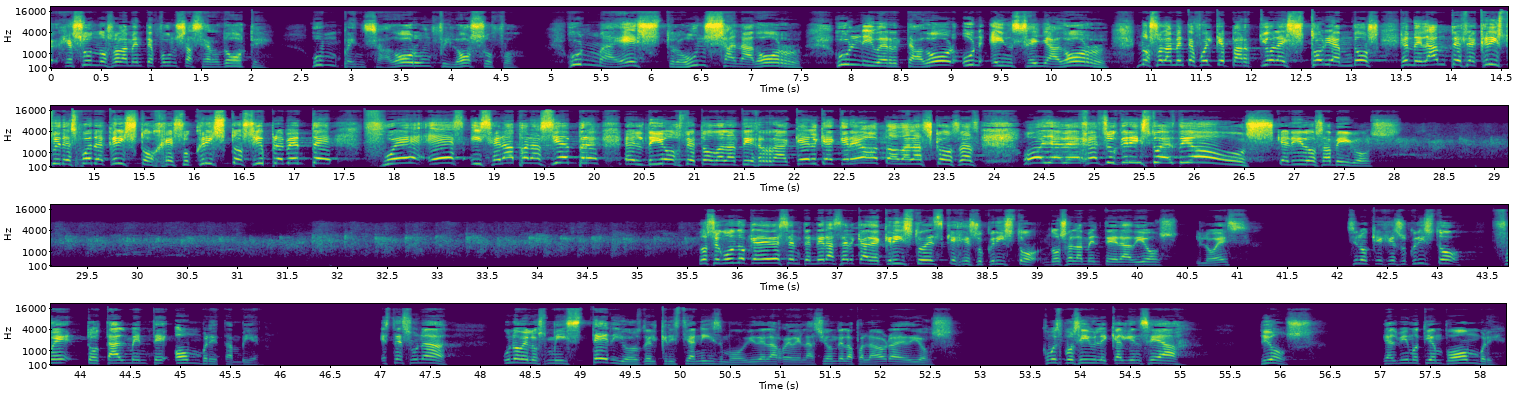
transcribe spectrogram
Jesús no solamente fue un sacerdote, un pensador, un filósofo un maestro, un sanador, un libertador, un enseñador. No solamente fue el que partió la historia en dos, en el antes de Cristo y después de Cristo. Jesucristo simplemente fue, es y será para siempre el Dios de toda la tierra, aquel que creó todas las cosas. Óyeme, Jesucristo es Dios, queridos amigos. Lo segundo que debes entender acerca de Cristo es que Jesucristo no solamente era Dios, y lo es, sino que Jesucristo fue totalmente hombre también. Este es una, uno de los misterios del cristianismo y de la revelación de la palabra de Dios. ¿Cómo es posible que alguien sea Dios y al mismo tiempo hombre?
